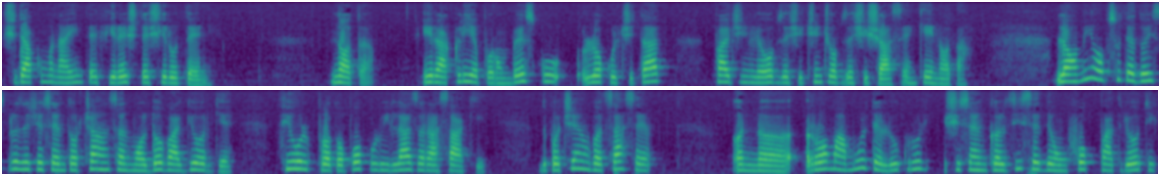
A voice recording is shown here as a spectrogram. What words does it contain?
și de acum înainte firește și ruteni. Notă. Iraclie Porumbescu, locul citat, paginile 85-86. Închei nota. La 1812 se întorcea însă în Moldova Gheorghe, fiul protopopului Lazar Asachi, după ce învățase în uh, Roma multe lucruri și se încălzise de un foc patriotic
